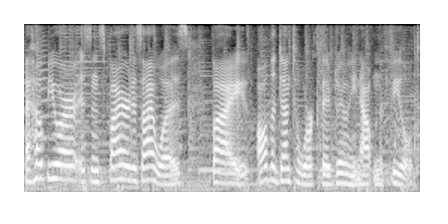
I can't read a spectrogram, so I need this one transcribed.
I hope you are as inspired as I was by all the dental work they're doing out in the field.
